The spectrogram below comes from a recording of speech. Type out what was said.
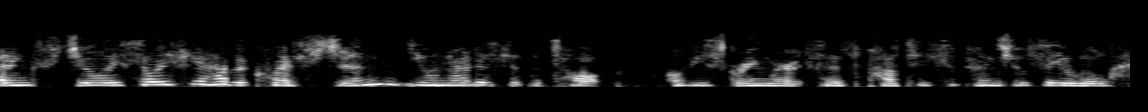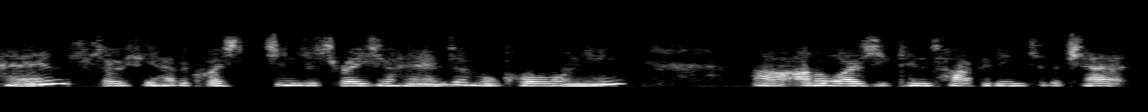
Thanks, Julie. So if you have a question, you'll notice at the top of your screen where it says participants, you'll see a little hand. So if you have a question, just raise your hand and we'll call on you. Uh, otherwise, you can type it into the chat.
